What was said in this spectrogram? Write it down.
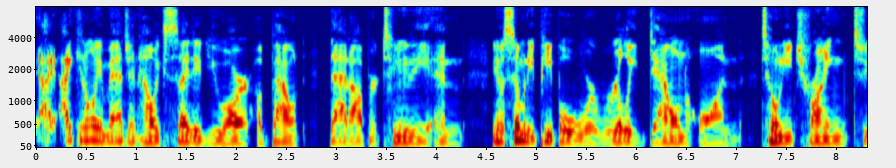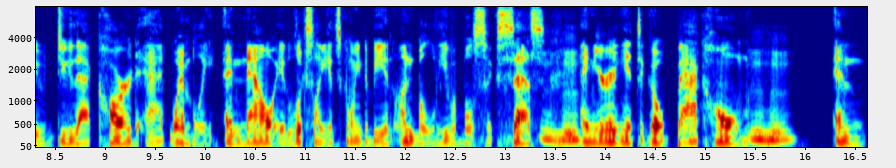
I, I can only imagine how excited you are about that opportunity. And, you know, so many people were really down on Tony trying to do that card at Wembley. And now it looks like it's going to be an unbelievable success. Mm-hmm. And you're going to get to go back home and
